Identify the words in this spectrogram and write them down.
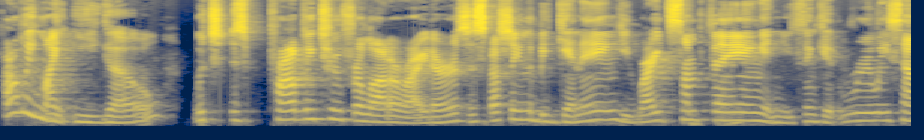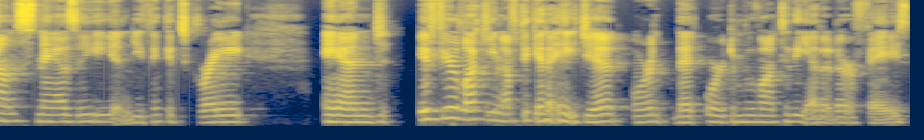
Probably my ego, which is probably true for a lot of writers, especially in the beginning. You write something and you think it really sounds snazzy and you think it's great, and if you're lucky enough to get an agent or that or to move on to the editor phase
